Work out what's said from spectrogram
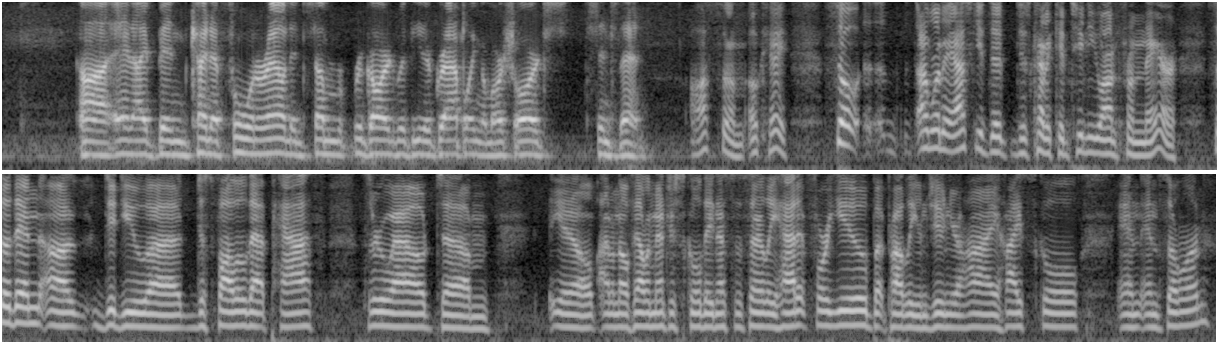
Uh, and I've been kind of fooling around in some regard with either grappling or martial arts since then. Awesome. Okay. So uh, I want to ask you to just kind of continue on from there. So then, uh, did you uh, just follow that path throughout? Um, you know, I don't know if elementary school they necessarily had it for you, but probably in junior high, high school, and and so on.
